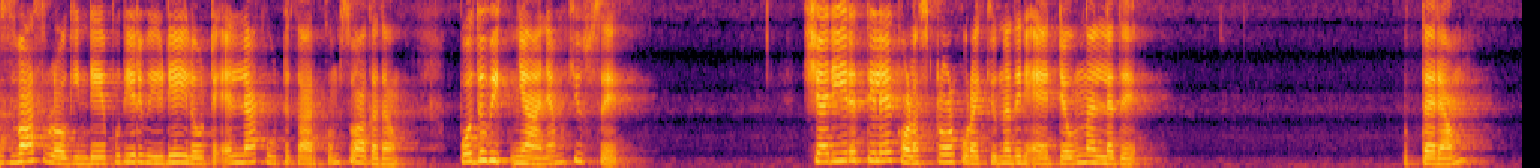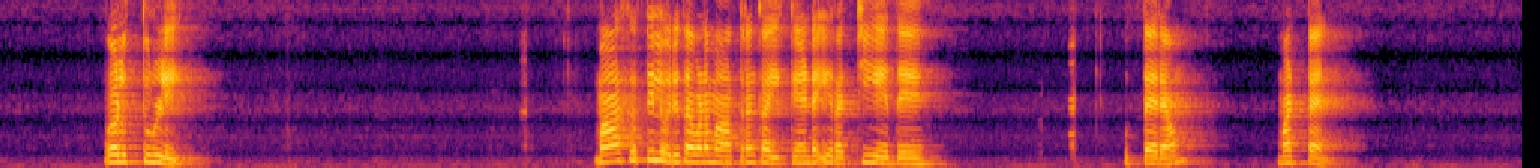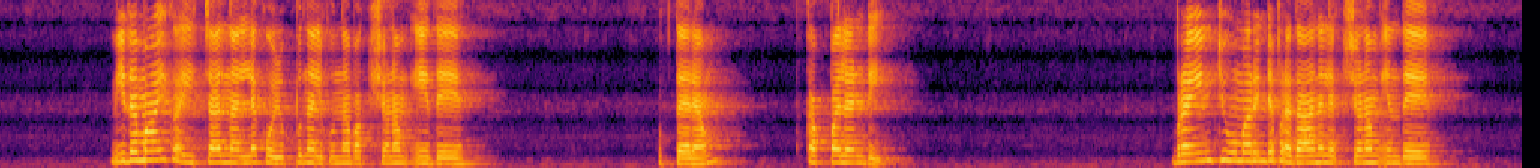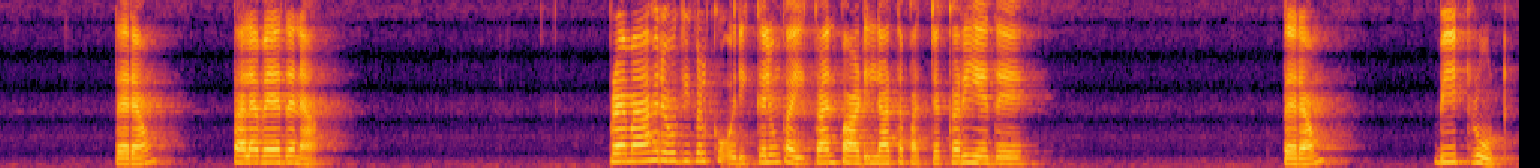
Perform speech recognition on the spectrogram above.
അസ്വാസ് വ്ലോഗിന്റെ പുതിയൊരു വീഡിയോയിലോട്ട് എല്ലാ കൂട്ടുകാർക്കും സ്വാഗതം. പൊതുവിജ്ഞാനം ക്യുസെ. ശരീരത്തിലെ കൊളസ്ട്രോൾ കുറയ്ക്കുന്നതിന് ഏറ്റവും നല്ലത്. ഉത്തരം വെളുത്തുള്ളി. മാസത്തിൽ ഒരു തവണ മാത്രം കഴിക്കേണ്ട ഇറച്ചി ഏത്? ഉത്തരം മട്ടൻ. മിതമായി കഴിച്ചാൽ നല്ല കൊഴുപ്പ് നൽകുന്ന ഭക്ഷണം ഏത്? ഉത്തരം കപ്പലണ്ടി. ബ്രെയിൻ ട്യൂമറിന്റെ പ്രധാന ലക്ഷണം എന്ത്? ഉത്തരം തലവേദന. പ്രമേഹ രോഗികൾക്ക് ഒരിക്കലും കഴിക്കാൻ പാടില്ലാത്ത പച്ചക്കറി ഏത്? ഉത്തരം ബീറ്റ്റൂട്ട്.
